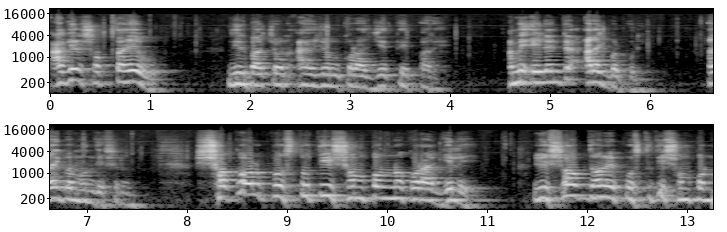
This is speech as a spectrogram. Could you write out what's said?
আগের সপ্তাহেও নির্বাচন আয়োজন করা যেতে পারে। আমি এই লাইনটা আরেকবার পড়ি, আরেকবার মন দিয়ে শুনুন। সকল প্রস্তুতি সম্পন্ন করা গেলে যদি সব ধরনের প্রস্তুতি সম্পন্ন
